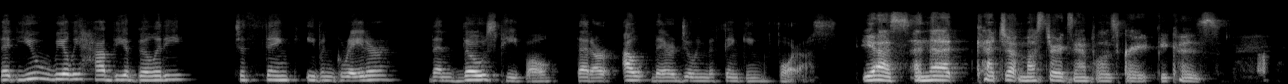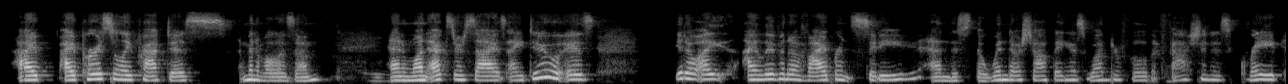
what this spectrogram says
that you really have the ability to think even greater than those people that are out there doing the thinking for us. Yes, and that ketchup mustard example is great because I I personally practice minimalism mm-hmm. and one exercise I do is you know I I live in a vibrant city and this the window shopping is wonderful, the fashion is great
